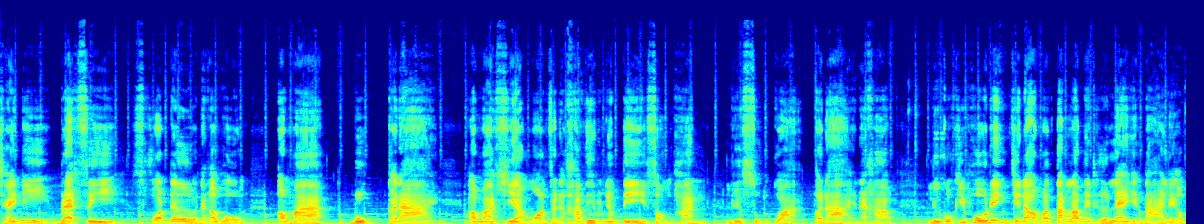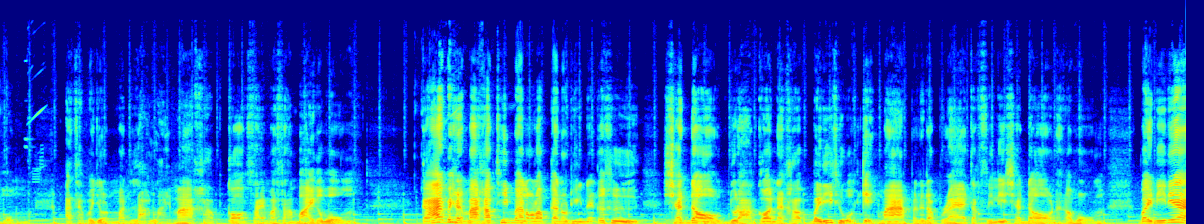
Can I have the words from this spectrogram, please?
Shiny Black Sea Squatter นะครับผม เอามาบุกก็ได้ เอามาเคลียร์มอนฝ่ายตรงข้ามที่มันโจมตี 2,000 หรือสูงกว่าก็ได้นะครับ หรือโกคิโพเนี่ยจริงๆแล้วเอามาตั้งรับในเทิร์นแรกอย่างได้เลยครับผมอัตประโยชน์มันหลากหลายมากครับ ก็ใส่มา3ใบครับผมการ์ดใบถัดมาครับที่มารองรับการโดนทิ้งนั่นก็คือ Shadow Dragon นะครับใบนี้ถือว่าเก่งมากเป็นระดับแรจากซีรีส์ Shadow นะครับผมใบนี้เนี่ย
